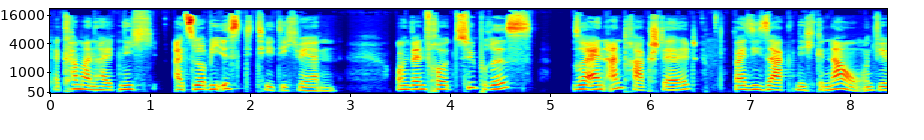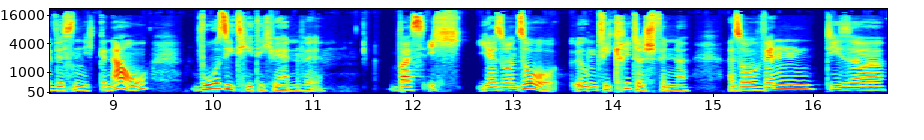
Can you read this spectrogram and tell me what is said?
Da kann man halt nicht als Lobbyist tätig werden. Und wenn Frau Zypris so einen Antrag stellt, weil sie sagt nicht genau und wir wissen nicht genau, wo sie tätig werden will, was ich ja so und so irgendwie kritisch finde. Also wenn diese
